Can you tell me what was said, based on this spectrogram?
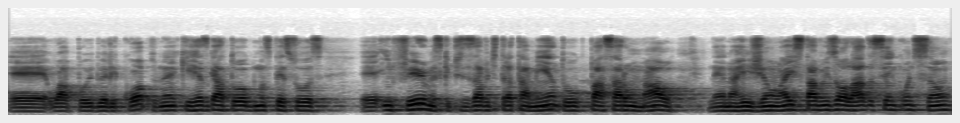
é, o apoio do helicóptero, né? que resgatou algumas pessoas é, enfermas que precisavam de tratamento ou passaram mal né, na região lá e estavam isoladas sem condição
